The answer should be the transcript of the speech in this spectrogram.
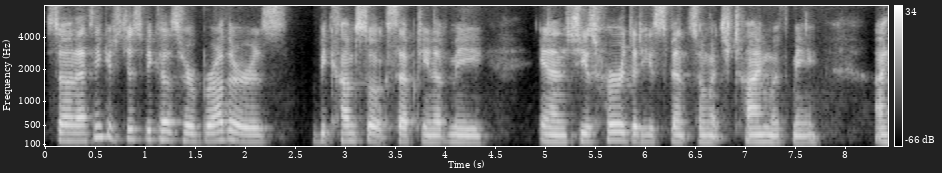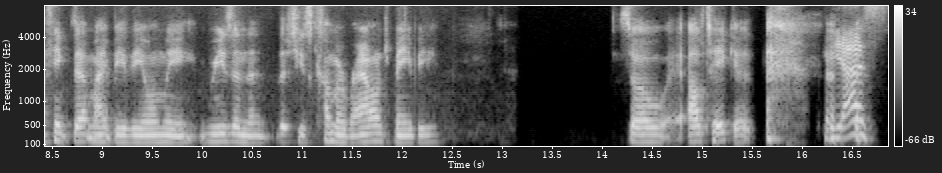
So, and I think it's just because her brother has become so accepting of me, and she's heard that he's spent so much time with me I think that might be the only reason that, that she's come around, maybe. So I'll take it. yes.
